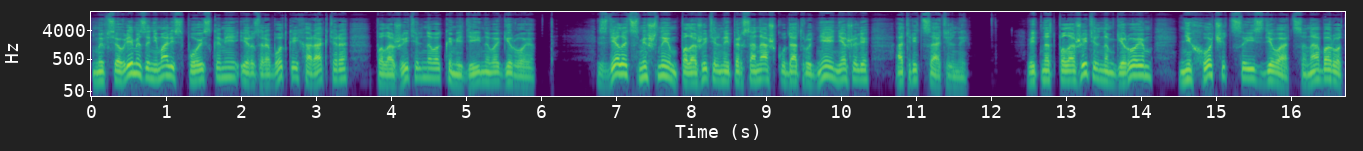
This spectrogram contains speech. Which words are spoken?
мы все время занимались поисками и разработкой характера положительного комедийного героя. Сделать смешным положительный персонаж куда труднее, нежели отрицательный. Ведь над положительным героем не хочется издеваться, наоборот,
